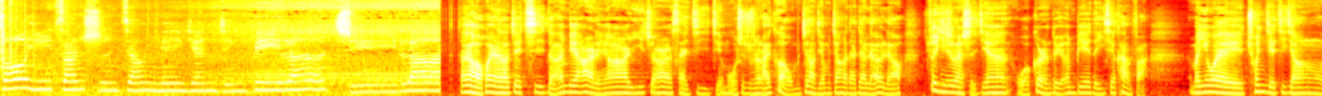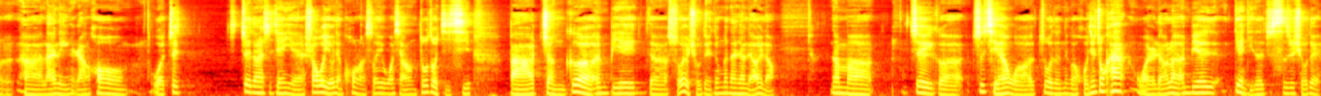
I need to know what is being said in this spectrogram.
所以暂时将你眼睛闭了起来。大家好，欢迎来到这期的 NBA 二零二一至二赛季节目，我是主持人莱克。我们这档节目将和大家聊一聊最近这段时间我个人对于 NBA 的一些看法。那么，因为春节即将呃来临，然后我这这段时间也稍微有点空了，所以我想多做几期。把整个 NBA 的所有球队都跟大家聊一聊。那么，这个之前我做的那个火箭周刊，我聊了 NBA 垫底的四支球队，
